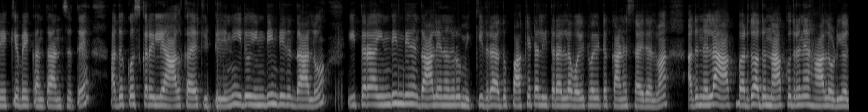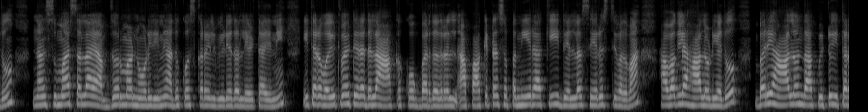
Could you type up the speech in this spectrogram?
ಬೇಕೇ ಬೇಕಂತ ಅನಿಸುತ್ತೆ. ಅದಕ್ಕೋಸ್ಕರ ಇಲ್ಲಿ ಹಾಲು ಕಾಯಕ್ಕೆ ಇಟ್ಟಿದ್ದೀನಿ ಇದು ಹಿಂದಿನ ದಿನದ ಹಾಲು ಈ ಥರ ಹಿಂದಿನ ದಿನದ ಹಾಲು ಏನಾದರೂ ಮಿಕ್ಕಿದ್ರೆ ಅದು ಪಾಕೆಟಲ್ಲಿ ಈ ಥರ ಎಲ್ಲ ವೈಟ್ ವೈಟಾಗಿ ಕಾಣಿಸ್ತಾ ಇದೆ ಅಲ್ವಾ? ಅದನ್ನೆಲ್ಲ ಹಾಕ್ಬಾರ್ದು. ಅದನ್ನ ಹಾಕಿದ್ರೇ ಹಾಲು ಹೊಡಿಯೋದು. ನಾನು ಸುಮಾರು ಸಲ ಅಬ್ಸರ್ವ್ ಮಾಡಿ ನೋಡಿದ್ದೀನಿ ಅದಕ್ಕೋಸ್ಕರ ಇಲ್ಲಿ ವೀಡಿಯೋದಲ್ಲಿ ಹೇಳ್ತಾ ಇದ್ದೀನಿ ಈ ಥರ ವೈಟ್ ವೈಟ್ ಇರೋದೆಲ್ಲ ಹಾಕಕ್ಕೆ ಹೋಗ್ಬಾರ್ದು. ಅದರಲ್ಲಿ ಆ ಪಾಕೆಟಲ್ಲಿ ಸ್ವಲ್ಪ ನೀರು ಹಾಕಿ ಇದೆಲ್ಲ ಸೇರಿಸ್ತೀವಲ್ವ? ಆವಾಗಲೇ ಹಾಲು ಹೊಡಿಯೋದು. ಬರೀ ಹಾಲೊಂದು ಹಾಕ್ಬಿಟ್ಟು ಈ ಥರ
